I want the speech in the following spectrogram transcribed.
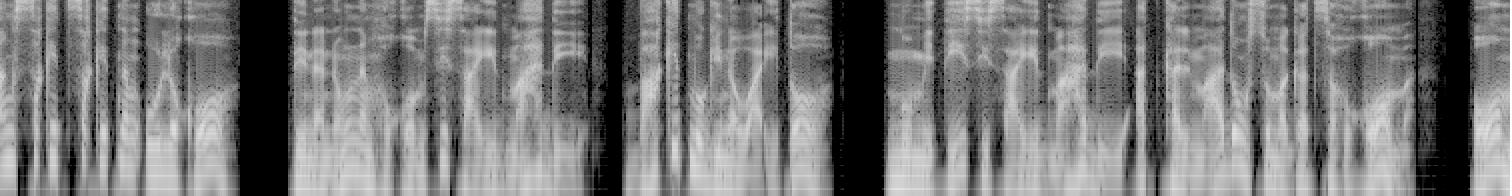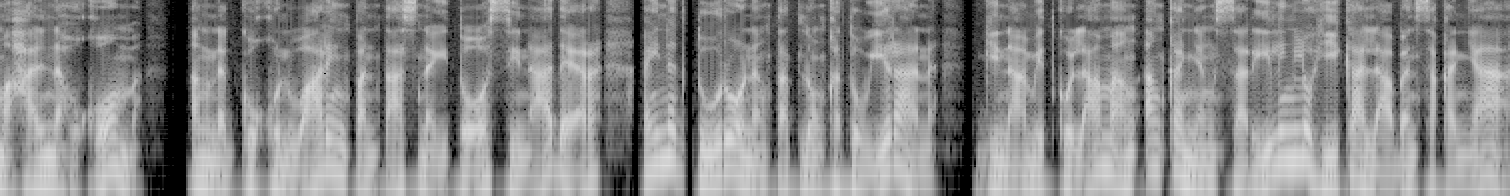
ang sakit-sakit ng ulo ko. Tinanong ng hukom si Said Mahdi, bakit mo ginawa ito? Ngumiti si Said Mahdi at kalmadong sumagat sa hukom. O mahal na hukom, ang nagkukunwaring pantas na ito, si Nader, ay nagturo ng tatlong katuwiran. Ginamit ko lamang ang kanyang sariling lohika laban sa kanya.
